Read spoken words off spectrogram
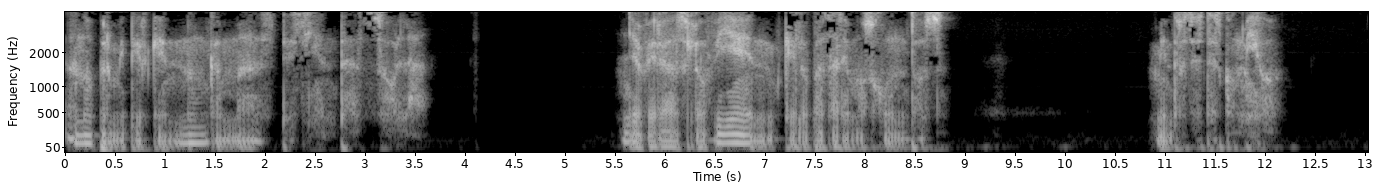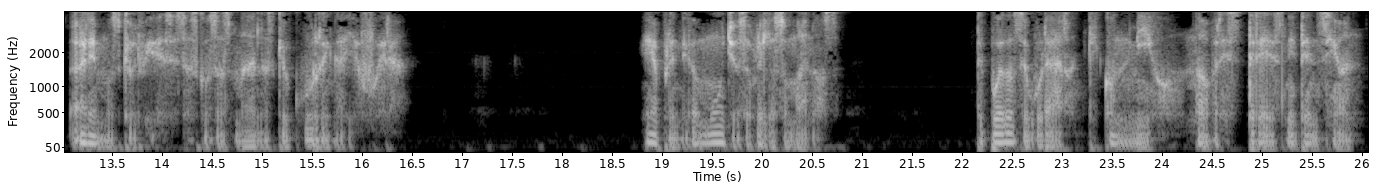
a no permitir que nunca más te sientas sola. Ya verás lo bien que lo pasaremos juntos. Mientras estés conmigo, haremos que olvides esas cosas malas que ocurren ahí afuera. He aprendido mucho sobre los humanos. Te puedo asegurar que conmigo no habrá estrés ni tensión.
